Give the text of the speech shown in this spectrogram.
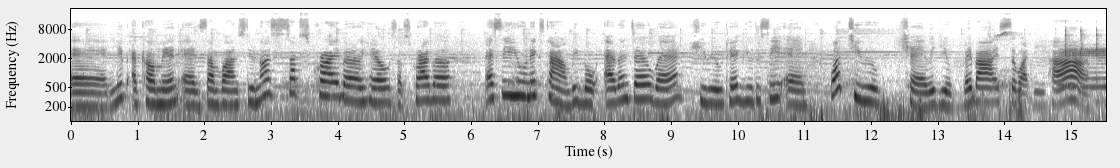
and leave a comment and someone still not subscriber help subscriber and see you next time with Bo Adventure where she will take you to see and what she will share with you bye bye สวัสดีค่ะ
